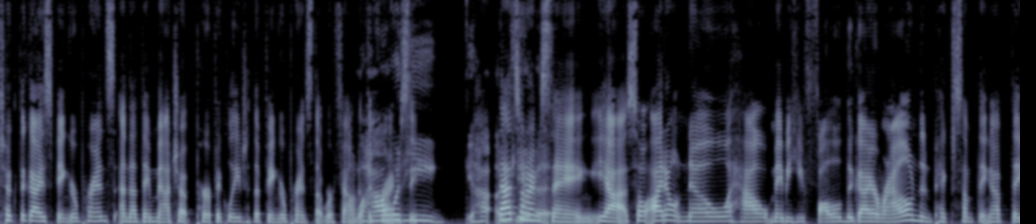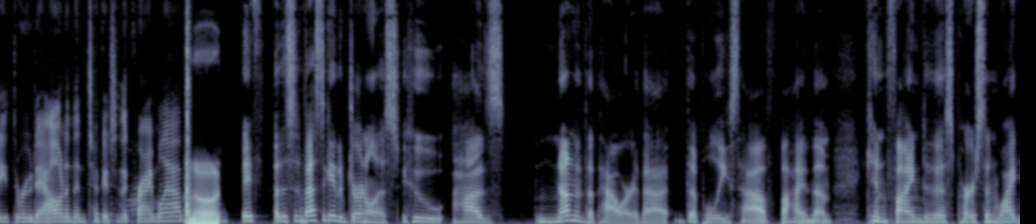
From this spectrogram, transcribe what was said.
took the guy's fingerprints, and that they match up perfectly to the fingerprints that were found at the How crime would scene. he? How, uh, That's what I'm it- saying. Yeah. So I don't know how maybe he followed the guy around and picked something up that he threw down and then took it to the crime lab. No. If uh, this investigative journalist who has none of the power that the police have behind them can find this person, why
